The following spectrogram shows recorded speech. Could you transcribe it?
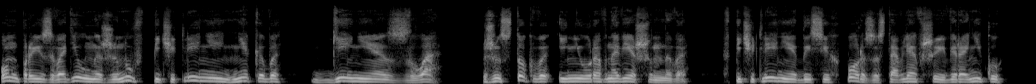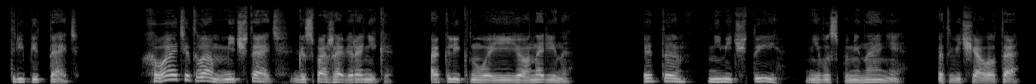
он производил на жену впечатление некого гения зла, жестокого и неуравновешенного, впечатление, до сих пор заставлявшее Веронику трепетать. «Хватит вам мечтать, госпожа Вероника», — окликнула ее Анарина. «Это не мечты, не воспоминания», — отвечала та.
